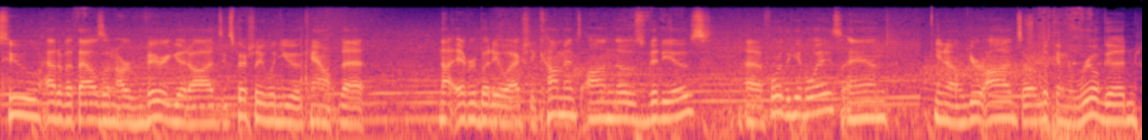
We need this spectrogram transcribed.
two out of a thousand are very good odds, especially when you account that not everybody will actually comment on those videos uh, for the giveaways, and you know your odds are looking real good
